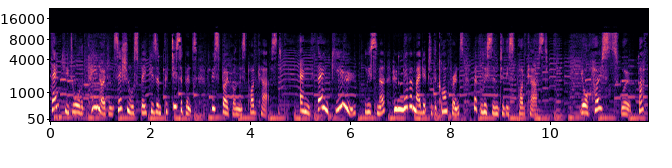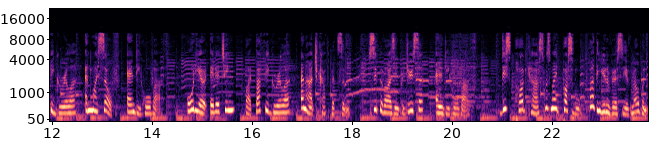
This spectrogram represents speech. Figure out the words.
Thank you to all the keynote and sessional speakers and participants who spoke on this podcast. And thank you, listener, who never made it to the conference but listened to this podcast. Your hosts were Buffy Gorilla and myself, Andy Horvath. Audio editing by Buffy Gorilla and Arch Cuthbertson. Supervising producer, Andy Horvath. This podcast was made possible by the University of Melbourne.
